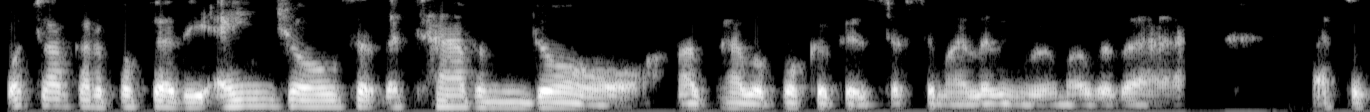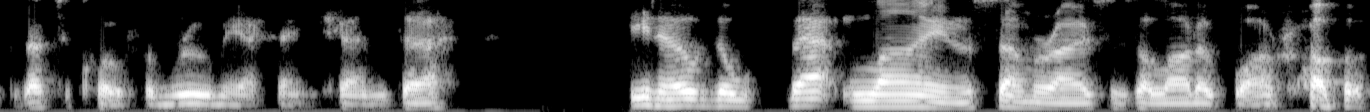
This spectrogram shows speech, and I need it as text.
What's I've got a book there, The Angels at the Tavern Door. I have a book of his just in my living room over there. That's a that's a quote from Rumi, I think, and uh, you know the that line summarizes a lot of what Robert.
